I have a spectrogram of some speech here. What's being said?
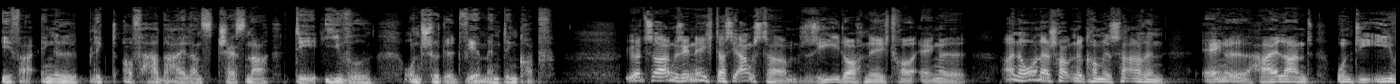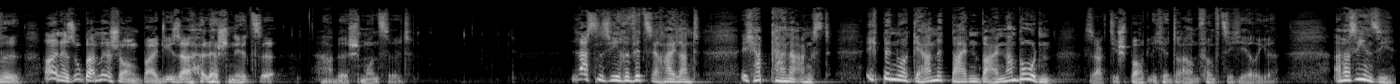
Eva Engel blickt auf Habe Heilands Cessna, D. Evil, und schüttelt vehement den Kopf. Jetzt sagen Sie nicht, dass Sie Angst haben. Sie doch nicht, Frau Engel. Eine unerschrockene Kommissarin. Engel, Heiland und die Evil. Eine super Mischung bei dieser Hölle Schnitze. Habe schmunzelt. Lassen Sie Ihre Witze, Heiland. Ich hab keine Angst. Ich bin nur gern mit beiden Beinen am Boden, sagt die sportliche 53-Jährige. Aber sehen Sie,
